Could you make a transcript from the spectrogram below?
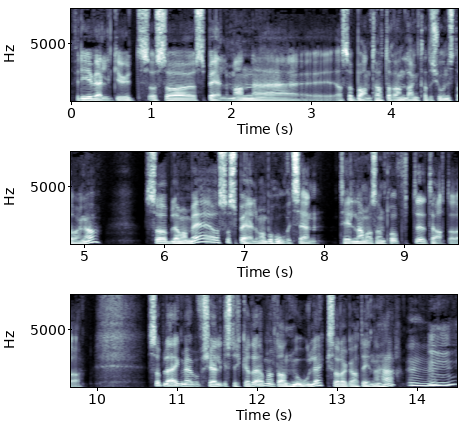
For de velger ut, og så spiller man eh, Altså, Barneteater har en lang tradisjon i Stavanger. Så blir man med, og så spiller man på hovedscenen. Tilnærmet sånn proft teater, da. Så ble jeg med på forskjellige stykker der, blant annet med Olek, som dere har hatt inne her. Mm.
